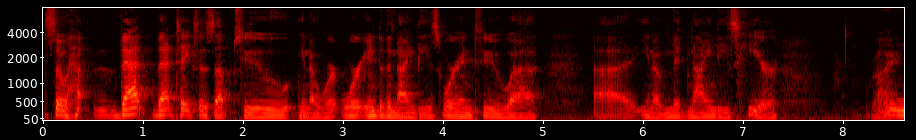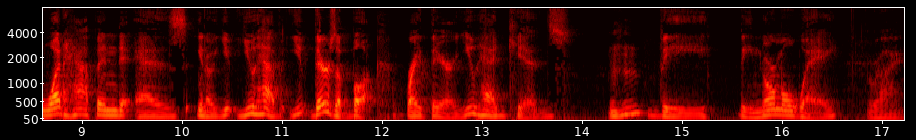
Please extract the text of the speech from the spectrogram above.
so that that takes us up to you know we're we're into the 90s we're into uh, uh, you know mid 90s here. Right. What happened as you know you you have you there's a book right there. You had kids mm-hmm. the the normal way. Right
